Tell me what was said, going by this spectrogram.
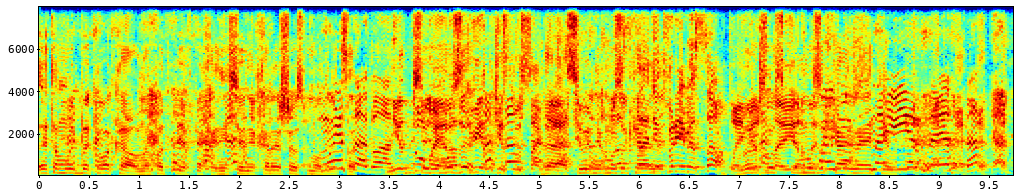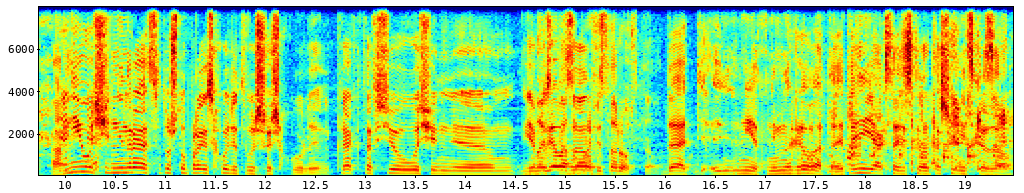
это мой бэк-вокал на подпевках, они сегодня хорошо Мы смотрятся. согласны. Не думая Сегодня о музы- разведке с высока. Да, сегодня Настанет время, сам поймешь, наверное. музыкальная тема. Наверное. А мне очень не нравится то, что происходит в высшей школе. Как-то все очень, э, я бы Многовато сказал... профессоров стало. Да, нет, не многовато. Это не я, кстати, сказал, это Шмидт сказал.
